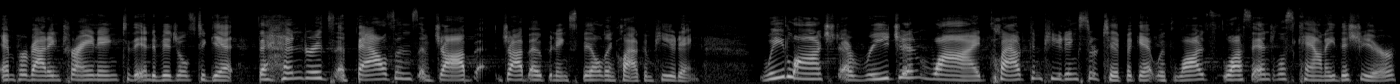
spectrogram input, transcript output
and providing training to the individuals to get the hundreds of thousands of job, job openings filled in cloud computing we launched a region wide cloud computing certificate with Los, Los, Angeles County this year,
